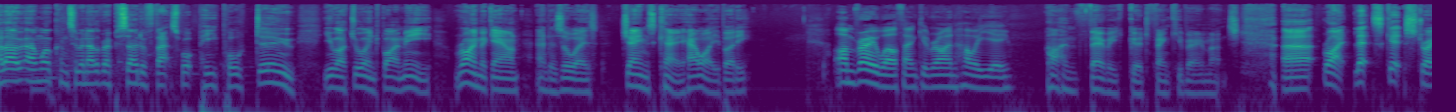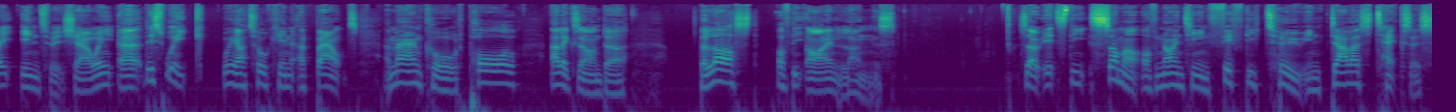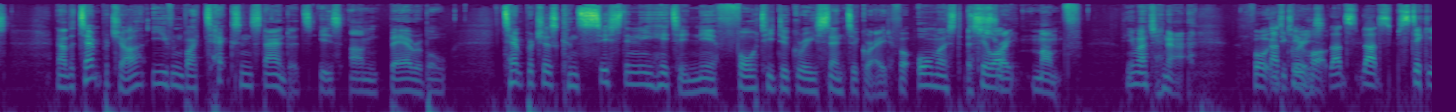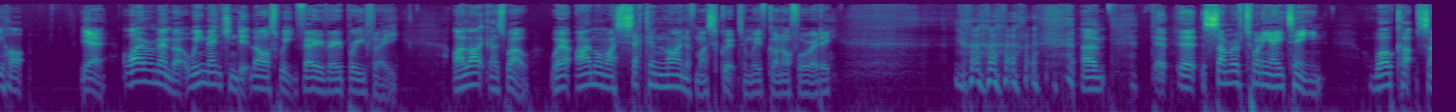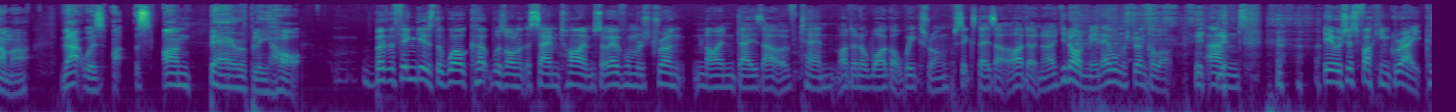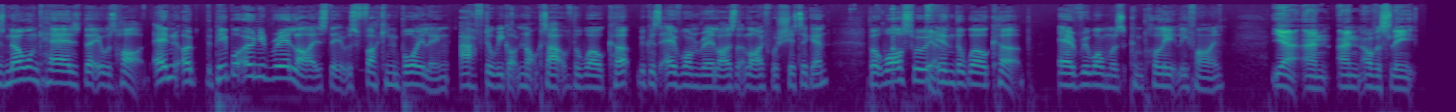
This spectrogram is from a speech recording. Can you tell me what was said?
Hello and welcome to another episode of That's What People Do. You are joined by me, Ryan McGowan, and as always, James Kay. How are you, buddy? I'm very well, thank you, Ryan. How are you? I'm very good, thank you very much. Uh, right, let's get straight into it, shall we? Uh, this week we are talking about a man called Paul Alexander, the last of the Iron Lungs. So it's the summer of 1952 in Dallas, Texas. Now, the temperature, even by Texan standards, is unbearable. Temperatures consistently hitting near 40 degrees centigrade for almost a straight month. Can you imagine that? 40 That's degrees. too hot. That's that's sticky hot. Yeah, I remember we mentioned it last week very, very briefly. I like as well where I'm on my second line of my script and we've gone off already. um, the, the summer of 2018, World Cup summer, that was uh, unbearably hot. But the thing is, the World Cup was on at the same time, so everyone was drunk nine days out of ten. I don't know why I got weeks wrong. Six days out, I don't know. You know what I mean? Everyone was drunk a lot, and it was just fucking great because no one cared that it was hot. And uh, the people only realised that it was fucking boiling after we got knocked out of the World Cup because everyone realised that life was shit again. But whilst we were Yeah. in the World Cup, everyone was completely fine. Yeah, and and obviously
